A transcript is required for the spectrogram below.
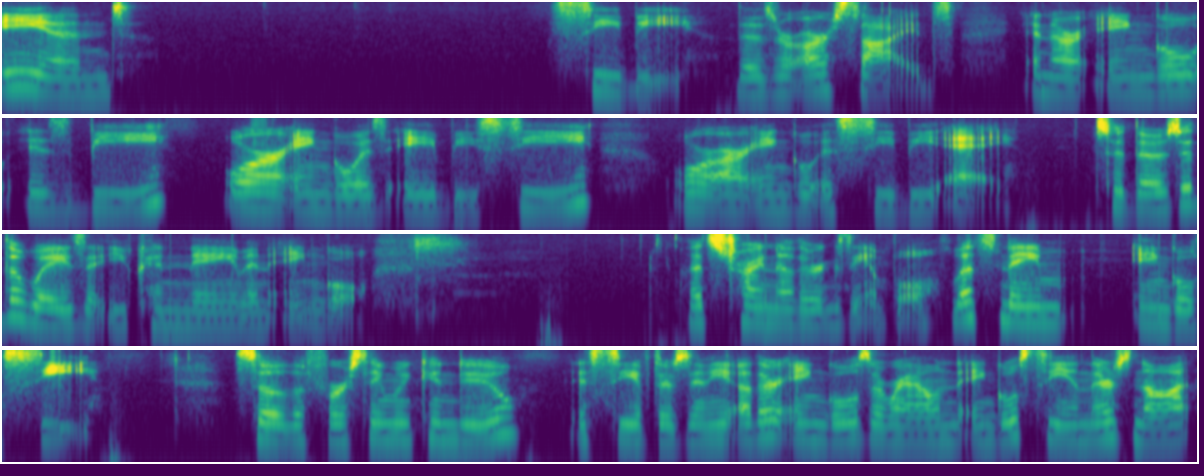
and CB. Those are our sides. And our angle is B, or our angle is ABC, or our angle is CBA. So those are the ways that you can name an angle. Let's try another example. Let's name angle C. So the first thing we can do is see if there's any other angles around angle C, and there's not,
